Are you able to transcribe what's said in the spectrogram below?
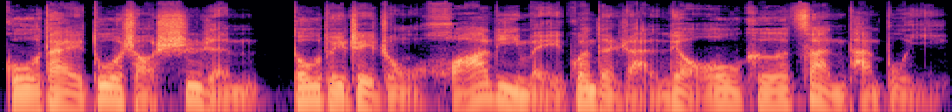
古代多少诗人都对这种华丽美观的染料讴歌赞叹不已。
